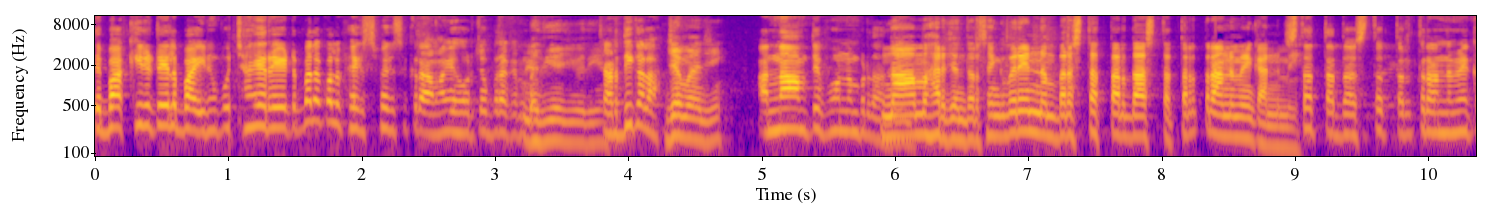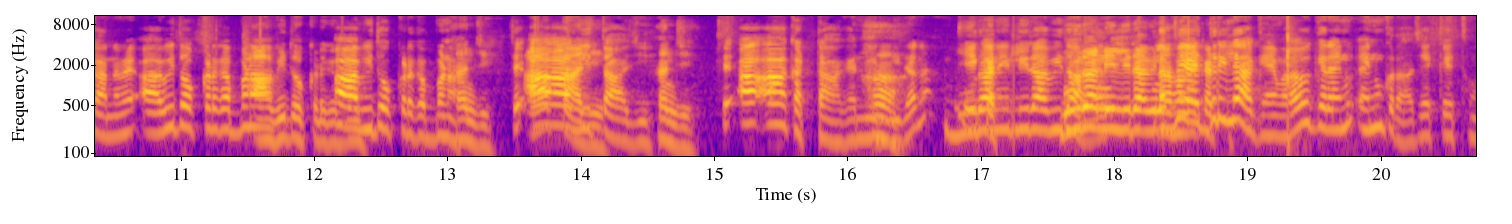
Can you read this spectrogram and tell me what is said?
ਤੇ ਬਾਕੀ ਡਿਟੇਲ ਬਾਈ ਨੂੰ ਪੁੱਛਾਂਗੇ ਰੇਟ ਬਿਲਕੁਲ ਫਿਕਸ ਫਿਕਸ ਕਰਾਵਾਂਗੇ ਹੋਰ ਚੋਬਰਾ ਕਿਵੇਂ ਵਧੀਆ ਜੀ ਵਧੀਆ। ਚੜ੍ਹਦੀ ਕਲਾ? ਜਮਾ ਜੀ। ਆ ਨਾਮ ਤੇ ਫੋਨ ਨੰਬਰ ਦੱਸ ਨਾਮ ਹਰਜਿੰਦਰ ਸਿੰਘ ਵੀਰੇ ਨੰਬਰ 7710779391 77109391 ਆ ਵੀ ਤੋਕੜ ਗੱਬਣ ਆ। ਵੀ ਤੋਕੜ ਆ ਵੀ ਤੋਕੜ ਗੱਬਣ ਹਾਂਜੀ। ਤੇ ਆ ਆ ਵੀ ਤਾਜੀ। ਹਾਂਜੀ। ਤੇ ਆ ਆ ਕੱਟਾ ਆ ਗਿਆ ਨੀਲੀ ਦਾ ਨਾ। ਬੂਰਾ ਨੀਲੀ ਰਾਵੀ ਦਾ ਪੂਰਾ ਨੀਲੀ ਰਾਵੀ ਨਾਲ ਲੱਭੇ ਇੱਧਰ ਹੀ ਲਿਆ ਕੇ ਆਇਆ ਉਹ ਕਿਰਾ ਇਹਨੂੰ ਇਹਨੂੰ ਕਰਾ ਚੈੱਕ ਇੱਥੋਂ।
